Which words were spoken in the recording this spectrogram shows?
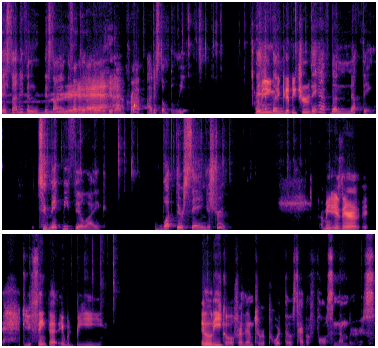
It's not even. It's not even the fact that I don't want to hear that crap. I just don't believe it. I They have mean, done- it could be true. They have done nothing to make me feel like what they're saying is true. I mean, is there? Do you think that it would be illegal for them to report those type of false numbers?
